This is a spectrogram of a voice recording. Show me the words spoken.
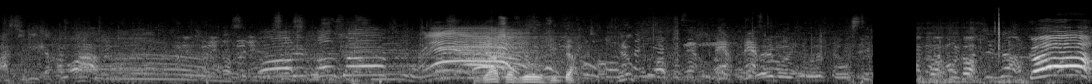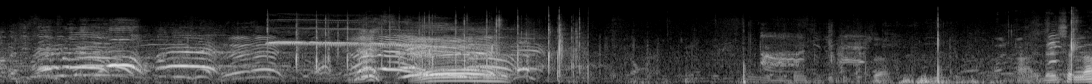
Ah, Sylvie, t'as pas droit Oh, le grand jeu Bien, Savio, super. Encore Eh. Ah, elle est belle celle-là.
